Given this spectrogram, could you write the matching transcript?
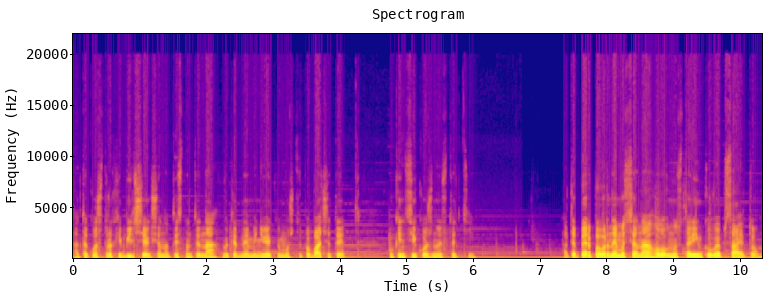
а також трохи більше, якщо натиснути на викидне меню, яке ви можете побачити у кінці кожної статті. А тепер повернемося на головну сторінку вебсайту.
